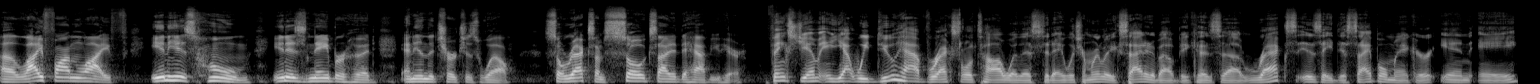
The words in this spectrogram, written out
life on life, in his home, in his neighborhood, and in the church as well. So, Rex, I'm so excited to have you here. Thanks, Jim. Yeah, we do have Rex Lettau with us today, which I'm really excited about because uh, Rex is a disciple maker in a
